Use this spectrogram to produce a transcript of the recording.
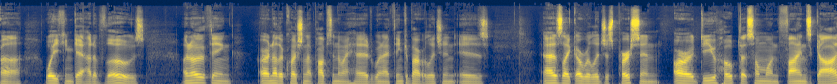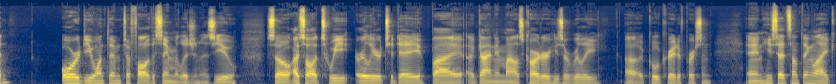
uh what you can get out of those Another thing or another question that pops into my head when I think about religion is as like a religious person, or do you hope that someone finds God or do you want them to follow the same religion as you? So I saw a tweet earlier today by a guy named Miles Carter. He's a really uh, cool creative person. And he said something like,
